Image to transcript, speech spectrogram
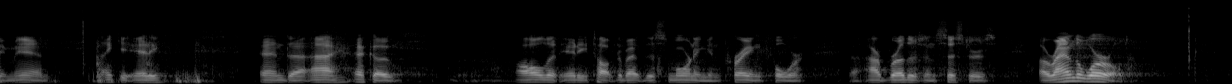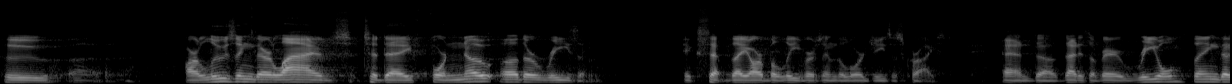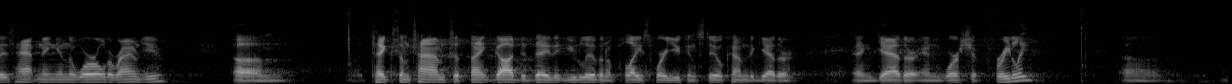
Amen. Thank you, Eddie. And uh, I echo all that Eddie talked about this morning and praying for uh, our brothers and sisters around the world who uh, are losing their lives today for no other reason except they are believers in the Lord Jesus Christ. And uh, that is a very real thing that is happening in the world around you. Um, take some time to thank God today that you live in a place where you can still come together and gather and worship freely. Uh,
